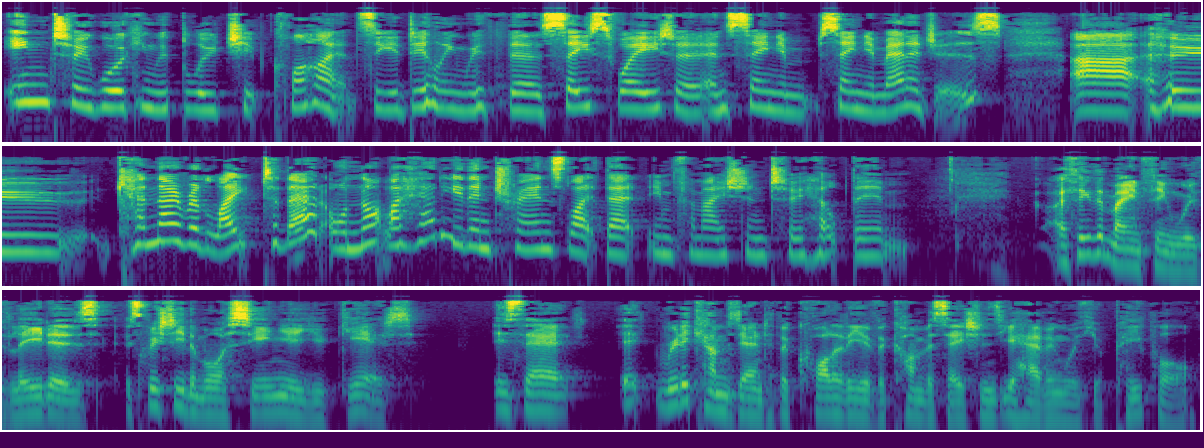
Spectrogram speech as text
into working with blue chip clients. So you're dealing with the C-suite and senior senior managers uh, who can they relate to that or not? Like, how do you then translate that information to help them? I think the main thing with leaders, especially the more senior you get, is that it really comes down to the quality of the conversations you're having with your people.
